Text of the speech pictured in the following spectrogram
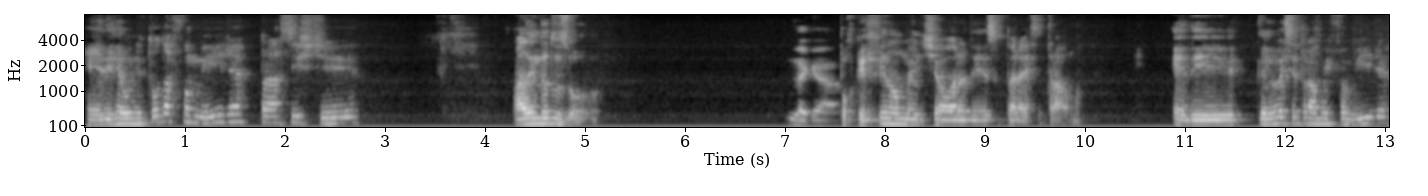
Ele reúne toda a família para assistir a Lenda do Zorro. Legal. Porque finalmente é hora dele superar esse trauma. Ele ganhou esse trauma em família,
